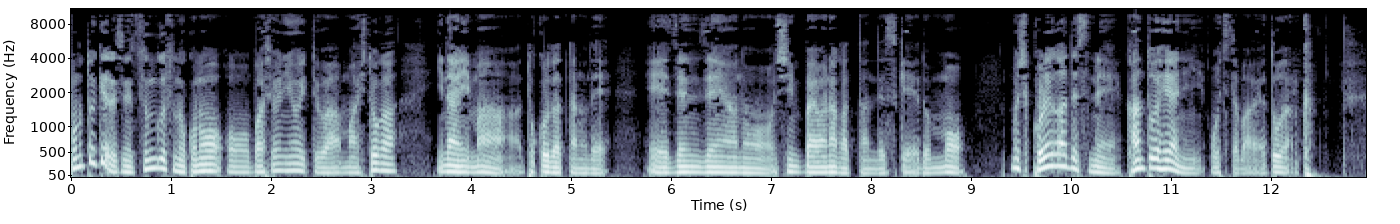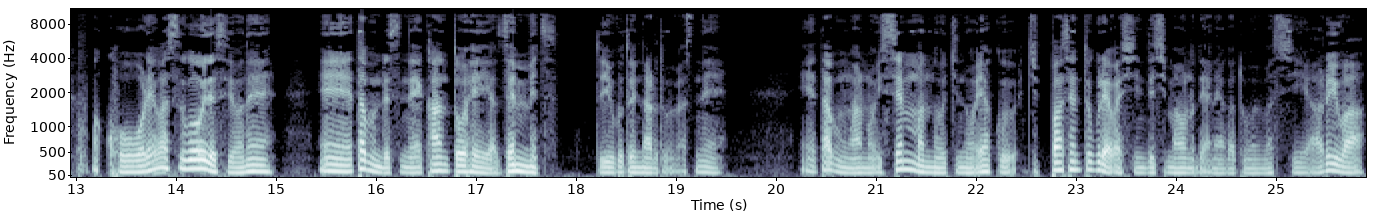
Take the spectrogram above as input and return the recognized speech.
この時はですね、ツングースのこの場所においては、まあ人がいない、まあ、ところだったので、えー全然あの、心配はなかったんですけれども、もしこれがですね、関東平野に落ちた場合はどうなるか。まあ、これはすごいですよね。えー多分ですね、関東平野全滅ということになると思いますね。えー多分あの1000万のうちの約10%ぐらいは死んでしまうのではないかと思いますし、あるいは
